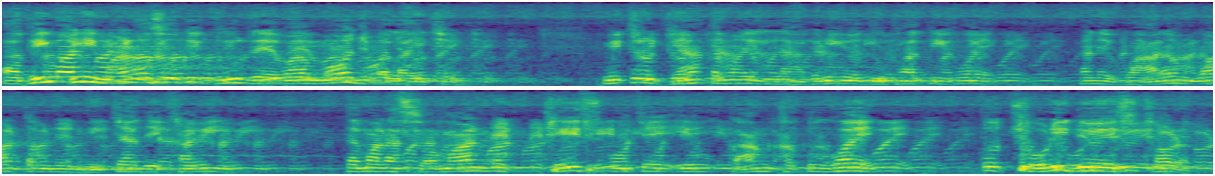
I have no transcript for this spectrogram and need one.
અભિમાની માણસોથી દૂર રહેવામાં જ ભલાઈ છે. મિત્રો, જ્યાં તમારી લાગણીઓ દુભાતી હોય અને વારંવાર તમને નીચા દેખાવી તમારા સમાનને ઠેસ પહોંચે એવું કામ થતું હોય, તો છોડી દો એ સ્થળ.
